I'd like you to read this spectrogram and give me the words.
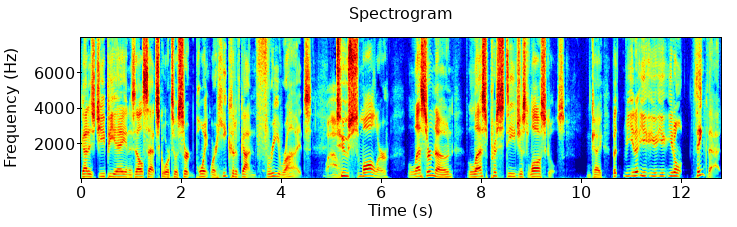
got his GPA and his LSAT score to a certain point where he could have gotten free rides Wow. to smaller, lesser known, less prestigious law schools. Okay, but you know you you, you don't think that,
